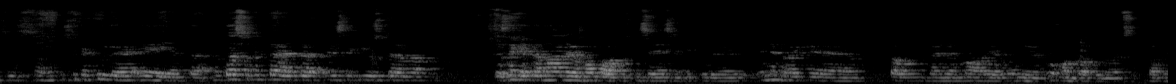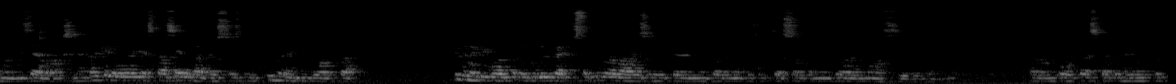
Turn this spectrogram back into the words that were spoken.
siis on sekä kyllä ja ei. Että, no tässä on nyt tämä, että ensinnäkin just tämä, tässä näkee tämä maanien vapautus, niin se ensinnäkin tuli ennen kaikkea talon näiden maarien omien, oman kapinoinnin seurauksena. Kaikille oli oikeastaan selvää, että jos olisi tullut kymmenenkin vuotta, kymmenenkin vuotta niin lykätty sitä tulevaisuuteen, niin todennäköisesti olisi alkanut joku aivan massiivinen talon poikkaiskapinen juttu.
